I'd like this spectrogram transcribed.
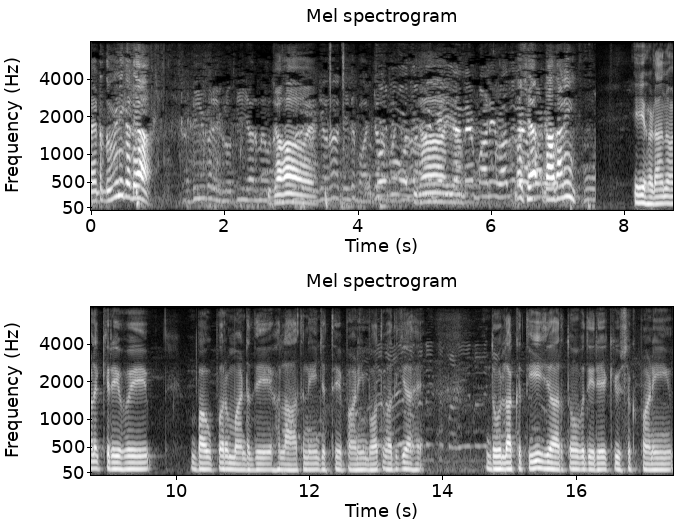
ਟਰੈਕਟਰ ਤੂੰ ਵੀ ਨਹੀਂ ਕੱਢਿਆ। ਗੱਡੀ ਵੀ ਘਰੇ ਖਲੋਤੀ ਯਾਰ ਮੈਂ ਜਾ ਓਏ। ਨਾ ਕਹਿੰਦੇ ਬਾਈਕ ਦਾ ਜਾ ਯਾਰ। ਪਾਣੀ ਵੱਧ ਅੱਛਾ ਦਾਦਾ ਨਹੀਂ ਇਹ ਹੜ੍ਹਾਂ ਨਾਲ ਘਿਰੇ ਹੋਏ ਬਾਉਪਰ ਮੰਡ ਦੇ ਹਾਲਾਤ ਨੇ ਜਿੱਥੇ ਪਾਣੀ ਬਹੁਤ ਵੱਧ ਗਿਆ ਹੈ। 2 ਲੱਖ ਤੀਹ ਹਜ਼ਾਰ ਤੋਂ ਵਧੇਰੇ ਕਿਊਸਕ ਪਾਣੀ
